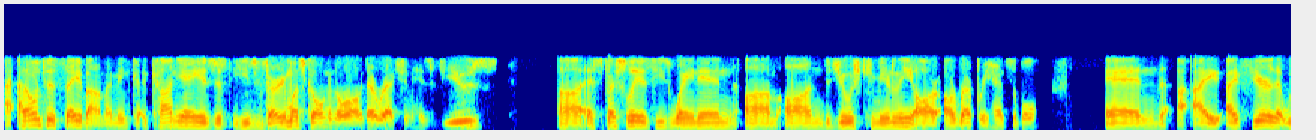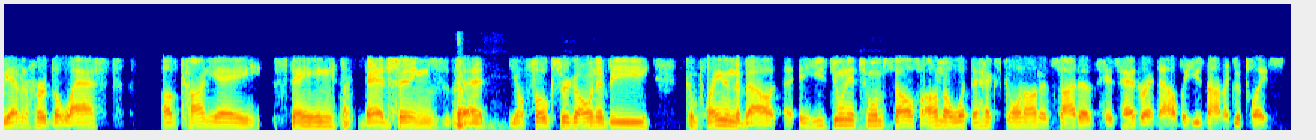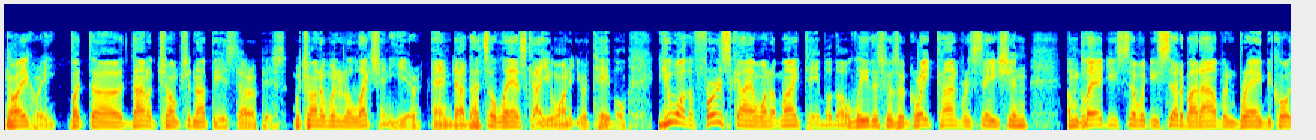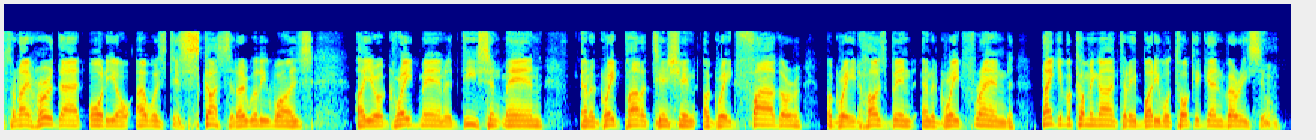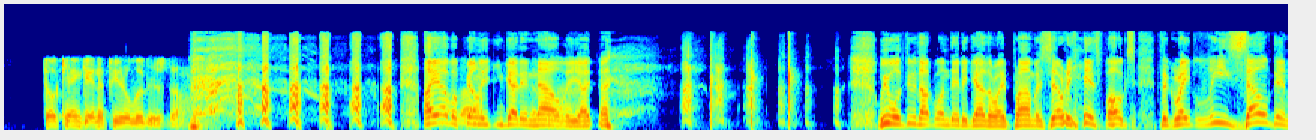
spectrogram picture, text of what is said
I, don't know what to say about him. I mean kanye is just he's very much going in the wrong direction. His views uh especially as he's weighing in um on the jewish community are are reprehensible. And i i fear that we haven't heard the last of Kanye saying bad things yep. that you know folks are going to be complaining about. He's doing it to himself. I don't know what the heck's going on inside of his head right now, but he's not in a good place. No, I agree. But uh, Donald Trump should not be his therapist. We're trying to win an election here, and uh, that's the last guy you want at your table. You are the first guy I want at my table, though. Lee, this was a great conversation. I'm glad you said what you said about Alvin Bragg because when I heard that audio, I was disgusted. I really was. Uh, you're a great man, a decent man and a great politician, a great father, a great husband, and a great friend. Thank you for coming on today, buddy. We'll talk again very soon. Still can't get into Peter Luger's though. I have oh, a feeling you can get in now, Lee. I, we will do that one day together, I promise. There he is, folks, the great Lee Zeldin.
